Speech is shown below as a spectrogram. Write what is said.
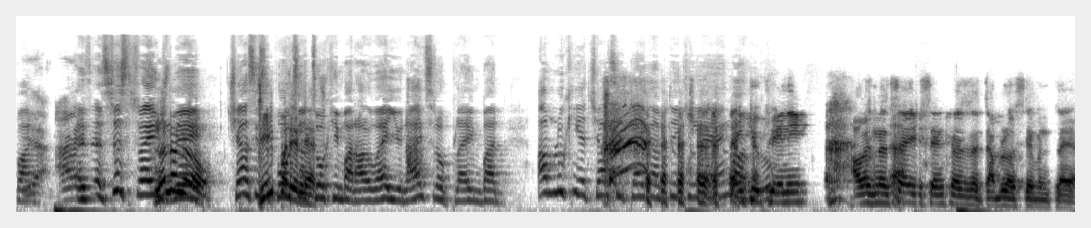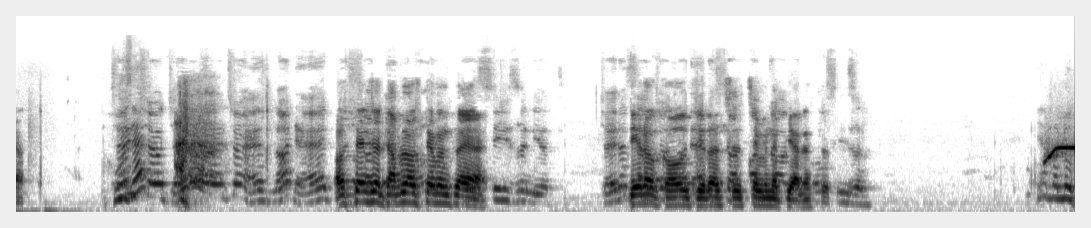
But Yeah, I- it's, it's just strange No, no, no. Chelsea Deeper supporters are talking about oh, how well United are playing, but I'm looking at Chelsea playing, I'm thinking, hey, hang Thank on, you, bro. Penny. I was going to say Sancho is a 007 player. Who's that? Sancho, has not had. Oh, a Sancho, shot 007 player. this Season yet. Jadon Zero goals, not had a zero assists, seven appearances. Yeah, but look,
